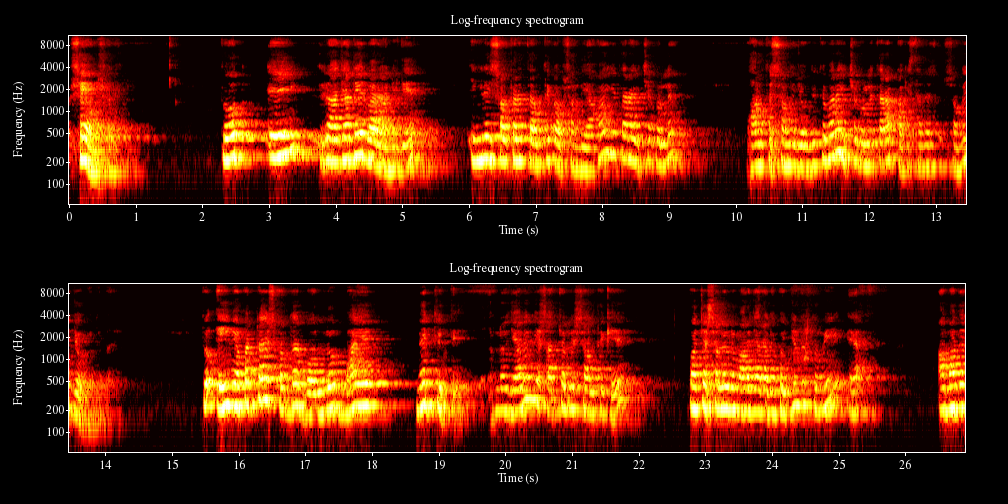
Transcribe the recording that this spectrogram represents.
সেই অনুসারে। তো এই রাজাদের বা রানীদের ইংরেজ সরকারের তরফ থেকে অপশন দেওয়া হয় যে তারা ইচ্ছে করলে ভারতের সঙ্গে যোগ দিতে পারে, ইচ্ছে করলে তারা পাকিস্তানের সঙ্গে যোগ দিতে পারে। তো এই ব্যাপারটায় সর্দার বল্লভ ভাইয়ের নেতৃত্বে আপনারা জানেন যে সাতচল্লিশ সাল থেকে পঞ্চাশ সালে উনি মারা যাওয়ার আগে পর্যন্ত তুমি আমাদের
